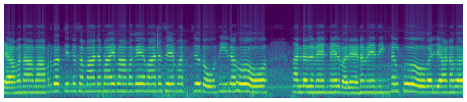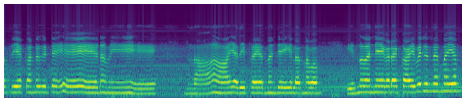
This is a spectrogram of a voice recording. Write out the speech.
രാമനാമാമൃതത്തിന് സമാനമായി മാമകേ മാനസേ മറ്റു തോന്നിയിലഹോ നല്ലത് മേന്മേൽ വരേണമേ. നിങ്ങൾക്കു കല്യാണകാത്രിയെ കണ്ടുകിട്ടേണമേ. നായതി പ്രയത്നം ചെയ്യിലർണവം ഇന്നു തന്നെ കടക്കായി വരും നിർണയം.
